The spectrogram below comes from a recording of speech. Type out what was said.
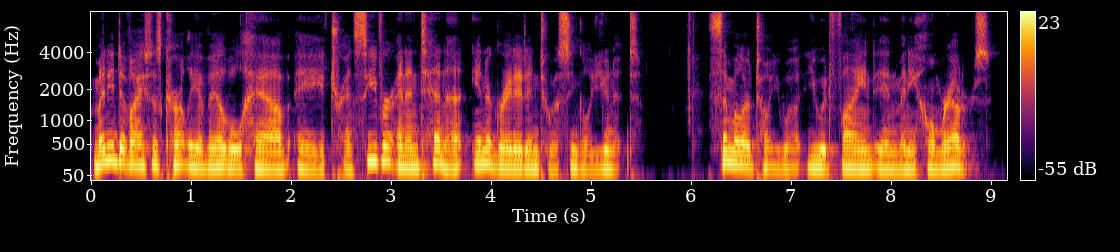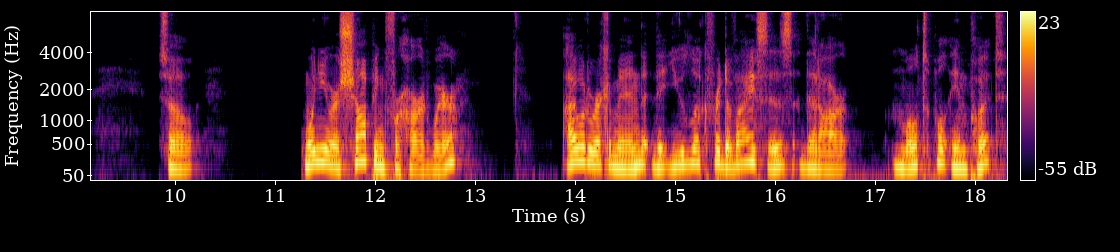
Many devices currently available have a transceiver and antenna integrated into a single unit, similar to what you would find in many home routers. So, when you are shopping for hardware, I would recommend that you look for devices that are multiple input,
